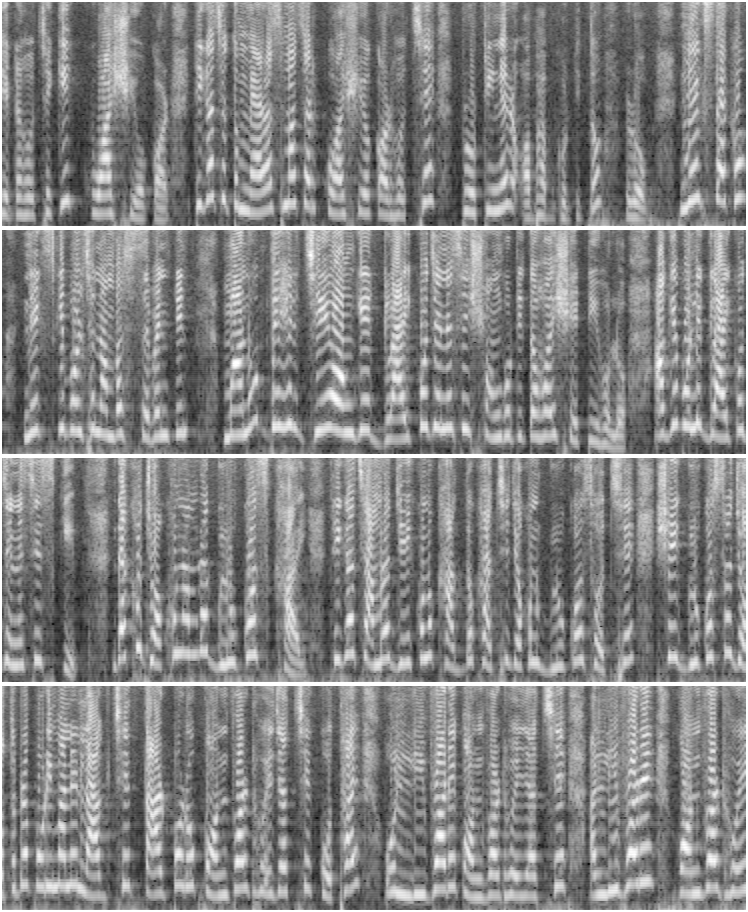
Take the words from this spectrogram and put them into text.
যেটা হচ্ছে কি কোয়াশিওকর। ঠিক আছে? তো ম্যারাসমাস আর কোয়াশিওকর হচ্ছে প্রোটিনের অভাব ঘটিত রোগ। নেক্সট দেখো নেক্সট কি বলছে নাম্বার সেভেন্টিন মানব দেহের যে অঙ্গে গ্লাইকোজেনেসিস সংঘটিত হয়, সেটি হলো। আগে বলি গ্লাইকোজেনেসিস কি? দেখো, যখন আমরা গ্লুকোজ খাই, ঠিক আছে? আমরা যে কোনো খাদ্য খাচ্ছি, যখন গ্লুকোজ হচ্ছে, সেই গ্লুকোজটা যতটা পরিমাণে লাগছে, তারপরও কনভার্ট হয়ে যাচ্ছে কোথায়? ও লিভারে কনভার্ট হয়ে যাচ্ছে। আর লিভারে কনভার্ট হয়ে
